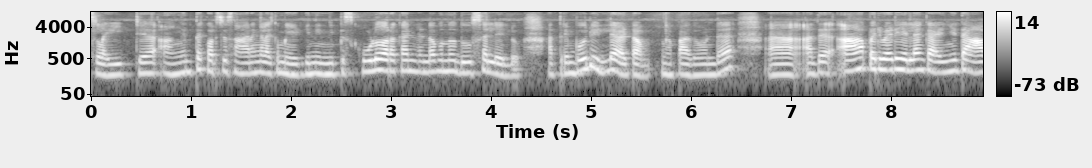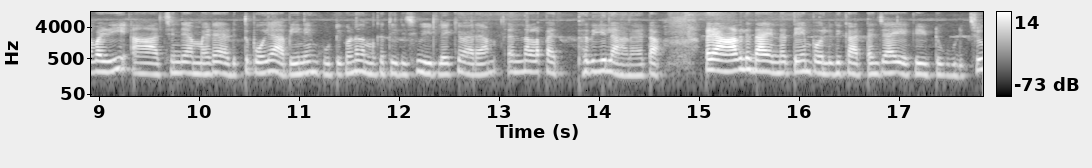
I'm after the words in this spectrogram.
സ്ലൈറ്റ് അങ്ങനത്തെ കുറച്ച് സാധനങ്ങളൊക്കെ മേടിക്കുന്നു. ഇനിയിപ്പോൾ സ്കൂൾ തുറക്കാൻ രണ്ടോ മൂന്നോ ദിവസമല്ലേ ഉള്ളൂ. അത്രയും പോലും ഇല്ല കേട്ടോ. അപ്പോൾ അതുകൊണ്ട് അത് ആ പരിപാടിയെല്ലാം കഴിഞ്ഞിട്ട് ആ വഴി അച്ഛന്റെ അമ്മയുടെ അടുത്ത് പോയി അബീനെയും കൂട്ടിക്കൊണ്ട് നമുക്ക് തിരിച്ച് വീട്ടിലേക്ക് വരാം എന്നുള്ള പദ്ധതിയിലാണ് കേട്ടോ. അപ്പോൾ രാവിലെ ഇതാ എന്നത്തെയും പോലെ ഒരു കട്ടൻ ചായയൊക്കെ ഇട്ട് കുടിച്ചു.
